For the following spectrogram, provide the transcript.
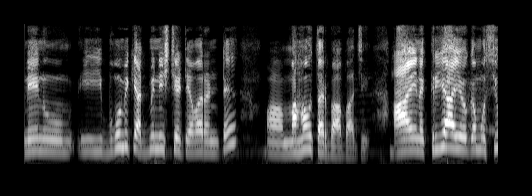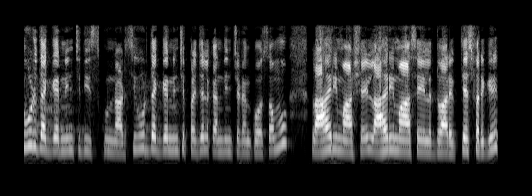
నేను ఈ భూమికి అడ్మినిస్ట్రేట్ ఎవరంటే మహౌతర్ బాబాజీ. ఆయన క్రియాయోగము శివుడి దగ్గర నుంచి తీసుకున్నాడు. శివుడి దగ్గర నుంచి ప్రజలకు అందించడం కోసము లాహరి మాషయ్య లాహరి మాషయ్యల ద్వారా యుక్తేశ్వరగిరి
